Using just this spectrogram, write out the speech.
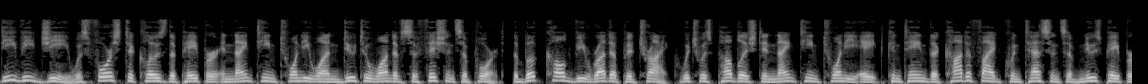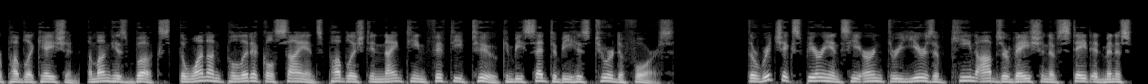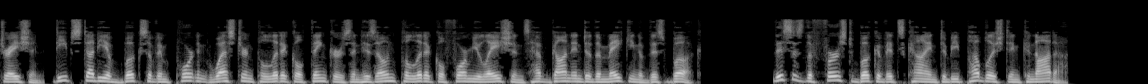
DVG was forced to close the paper in 1921 due to want of sufficient support. The book called Viruddha Patrika, which was published in 1928, contained the codified quintessence of newspaper publication. Among his books, the one on political science published in 1952 can be said to be his tour de force. The rich experience he earned through years of keen observation of state administration, deep study of books of important Western political thinkers and his own political formulations have gone into the making of this book. This is the first book of its kind to be published in Kannada.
